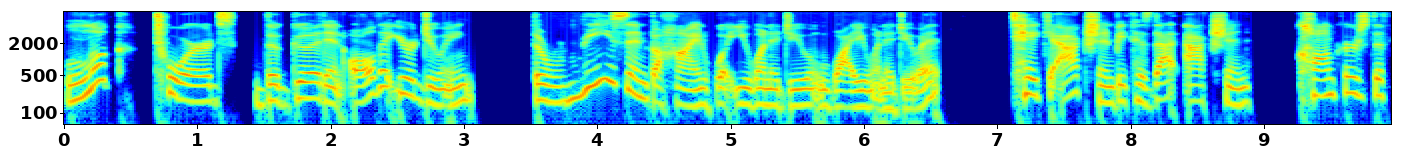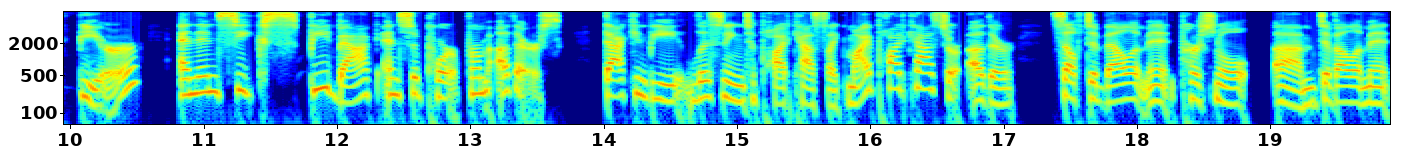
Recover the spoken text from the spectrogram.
look towards the good in all that you're doing, the reason behind what you want to do and why you want to do it. Take action because that action conquers the fear and then seeks feedback and support from others. That can be listening to podcasts like my podcast or other self development, personal um, development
